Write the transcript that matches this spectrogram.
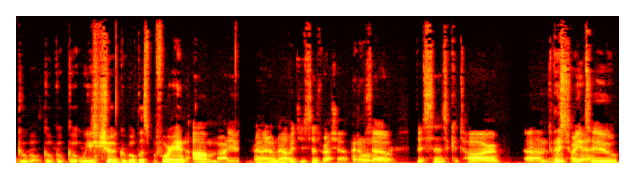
Google, Google, Google. We should have Googled this beforehand. Um, Audio. I don't know. It just says Russia. I don't So remember. this says Qatar, um, This- 2022,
